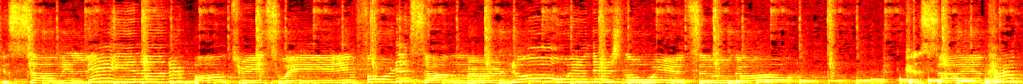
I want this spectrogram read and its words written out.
Cause I've been laying under palm trees waiting for the summer, knowing there's nowhere to go. Cause I am happy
